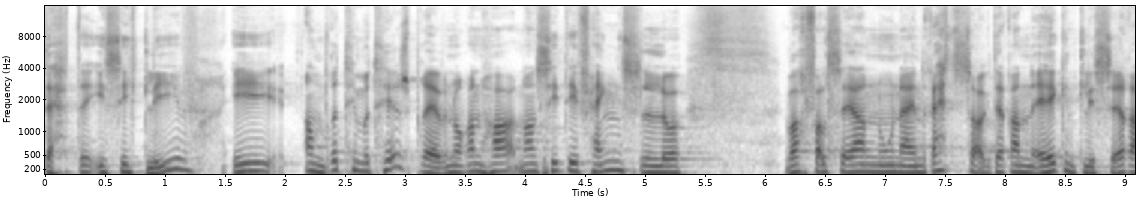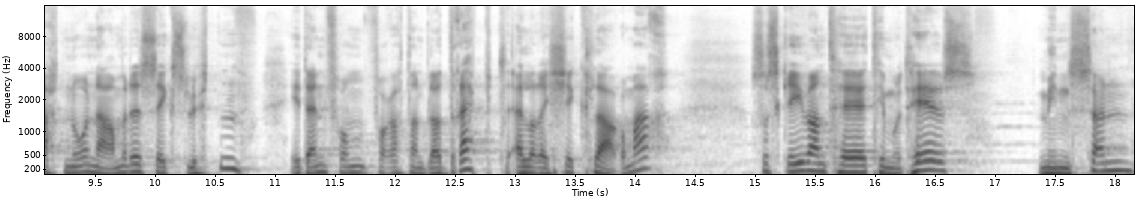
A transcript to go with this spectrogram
dette i sitt liv i andre Timoteus brev, når, når han sitter i fengsel og i hvert fall ser han noen en rettssak der han egentlig ser at nå nærmer det seg slutten, i den form for at han blir drept eller ikke klarer mer. Så skriver han til Timoteus, min sønn,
